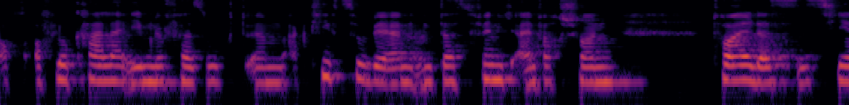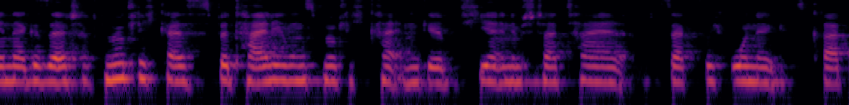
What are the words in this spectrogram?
auch auf lokaler Ebene versucht, ähm, aktiv zu werden. Und das finde ich einfach schon toll, dass es hier in der Gesellschaft Möglichkeiten, dass es Beteiligungsmöglichkeiten gibt. Hier in dem Stadtteil, wie gesagt, wo ich wohne, gibt es gerade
